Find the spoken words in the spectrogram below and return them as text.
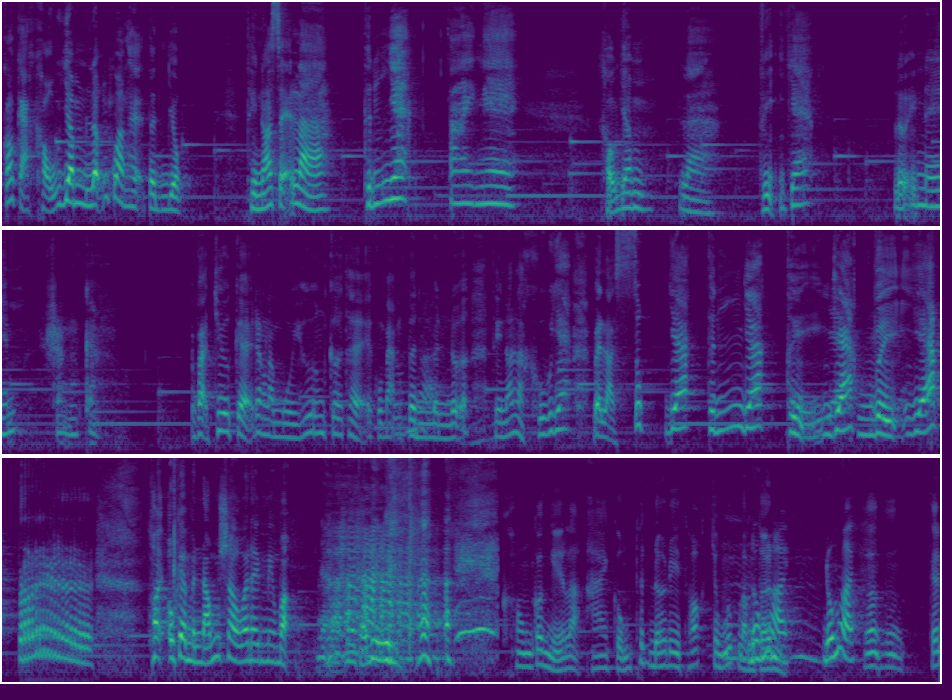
có cả khẩu dâm lẫn quan hệ tình dục thì nó sẽ là thính giác, tai nghe. Khẩu dâm là vị giác, lưỡi nếm, răng cắn. Và chưa kể rằng là mùi hương cơ thể của bạn tình mình nữa thì nó là khứu giác. Vậy là xúc giác, thính giác, thị giác, vị giác. Brrr. Thôi ok mình đóng show ở đây miêu bận. Phải đi. Không có nghĩa là ai cũng thích dirty talk trong lúc làm đúng tình. rồi đúng rồi Cái- Cái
